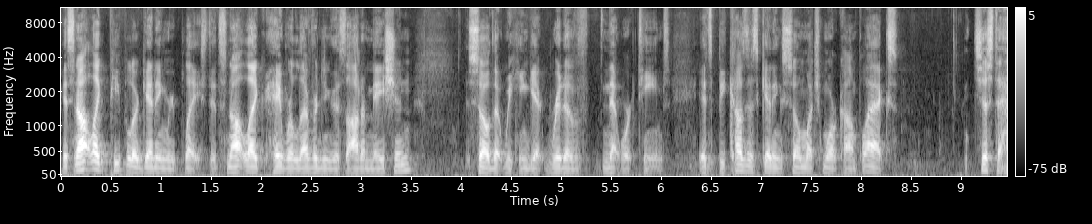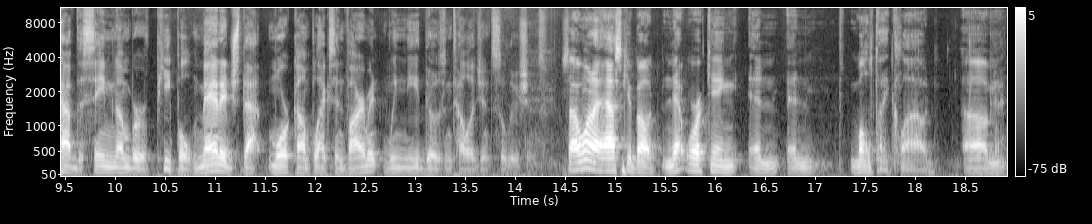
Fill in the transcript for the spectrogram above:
It's not like people are getting replaced. It's not like hey, we're leveraging this automation so that we can get rid of network teams. It's because it's getting so much more complex just to have the same number of people manage that more complex environment, we need those intelligent solutions. So I want to ask you about networking and, and multi-cloud. Um,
